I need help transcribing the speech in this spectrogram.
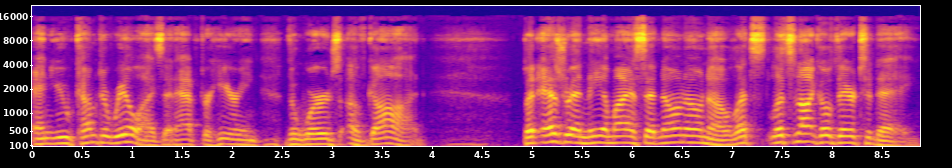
and you come to realize it after hearing the words of God. But Ezra and Nehemiah said, "No, no, no. Let's let's not go there today.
